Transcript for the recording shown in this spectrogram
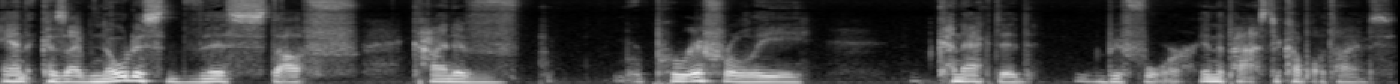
And cuz I've noticed this stuff kind of peripherally connected before in the past a couple of times.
